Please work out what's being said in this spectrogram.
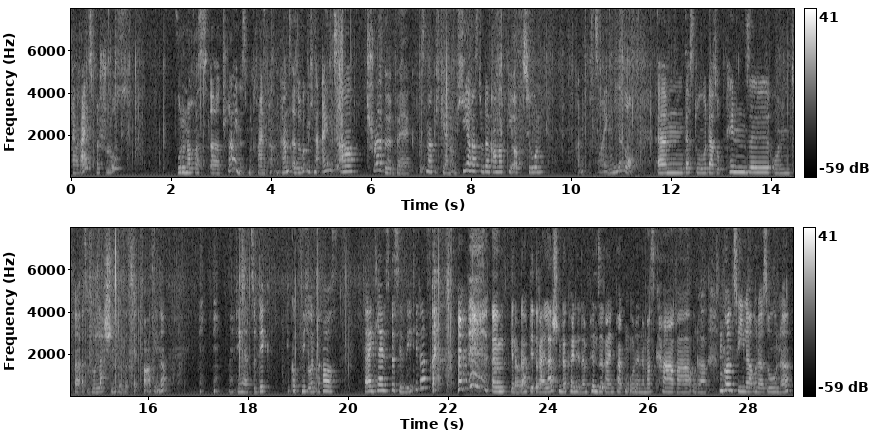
einen Reißverschluss, wo du noch was äh, Kleines mit reinpacken kannst. Also wirklich eine 1A Travel Bag. Das mag ich gerne. Und hier hast du dann auch noch die Option, kann ich das zeigen? Hier so ähm, dass du da so Pinsel und, äh, also so Laschen sind das ja quasi, ne? Mein Finger ist zu dick, ihr guckt nicht unten raus. Da ein kleines bisschen, seht ihr das? ähm, genau, da habt ihr drei Laschen, da könnt ihr dann Pinsel reinpacken oder eine Mascara oder ein Concealer oder so, ne?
